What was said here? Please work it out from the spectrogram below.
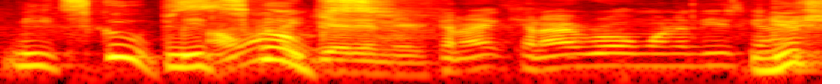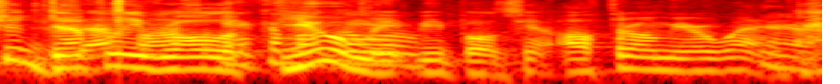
meat scoops. Meat I want to get in there. Can I? Can I roll one of these guys? you should Is definitely roll a? Yeah, few on, meat meatballs. Yeah, I'll throw them your way.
